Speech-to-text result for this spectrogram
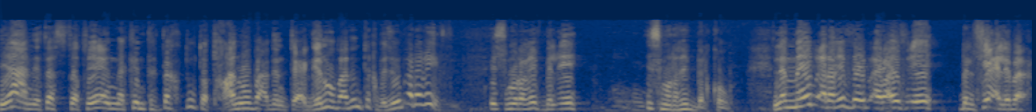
يعني تستطيع إنك أنت تاخده تطحنه وبعدين تعجنه وبعدين تخبزه يبقى رغيف. اسمه رغيف بالإيه؟ اسمه رغيف بالقوه لما يبقى رغيف ده يبقى رغيف إيه؟ بالفعل بقى.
